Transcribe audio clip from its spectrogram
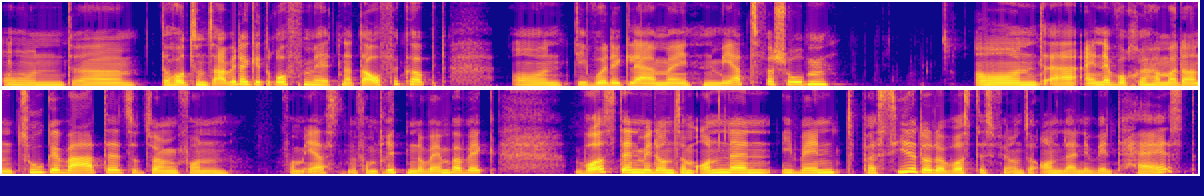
und äh, da hat es uns auch wieder getroffen. Wir hätten eine Taufe gehabt und die wurde gleich einmal in den März verschoben. Und äh, eine Woche haben wir dann zugewartet, sozusagen von, vom, 1., vom 3. November weg was denn mit unserem Online-Event passiert oder was das für unser Online-Event heißt.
